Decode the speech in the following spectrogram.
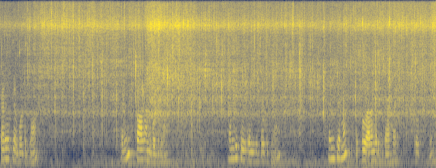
கருவேப்பிலை போட்டுக்கலாம். பாலான் போட்டுக்கலாம். மஞ்சத்தூள் கொஞ்சம் போட்டுக்கலாம். கொஞ்சமாக உப்பு வதங்கிறதுக்காக போட்டுக்கலாம்.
